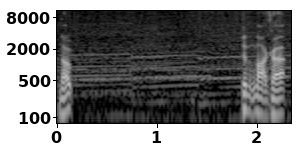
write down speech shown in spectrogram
Nope. Didn't like that.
